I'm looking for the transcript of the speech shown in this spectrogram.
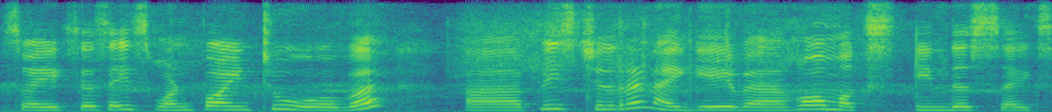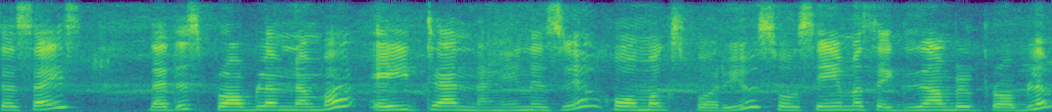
So exercise 1.2 over. Uh, please children I gave uh, homeworks in this exercise that is problem number 8 and 9 is a homeworks for you. So same as example problem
